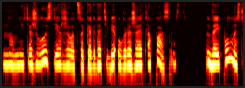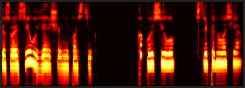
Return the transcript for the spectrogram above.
«Но мне тяжело сдерживаться, когда тебе угрожает опасность. Да и полностью свою силу я еще не постиг». «Какую силу?» Встрепенулась я.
